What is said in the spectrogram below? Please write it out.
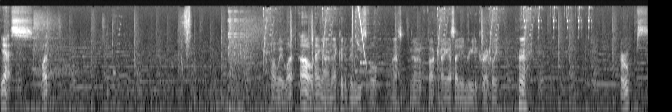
Yes. What? Oh, wait, what? Oh, hang on, that could have been useful. Last, no, fuck, I guess I didn't read it correctly. Oops.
